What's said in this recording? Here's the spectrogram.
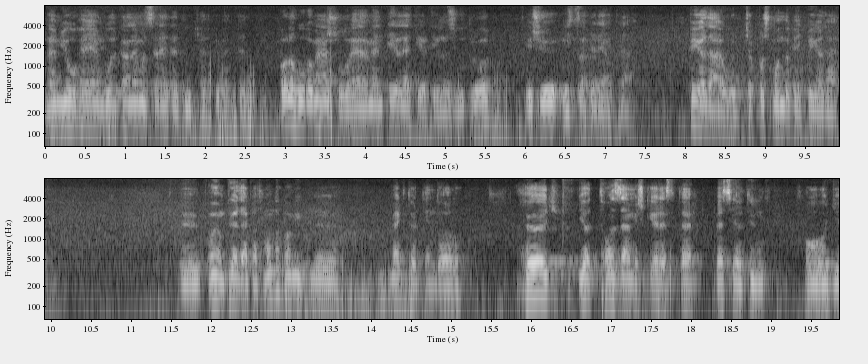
nem jó helyen voltál, nem a szeretet útját követted. Valahova máshova elmentél, letértél az útról, és ő visszaterelt rá. Például, csak most mondok egy példát. Olyan példákat mondok, amik megtörtént dolgok. A hölgy jött hozzám és kérdezte, beszéltünk, hogy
